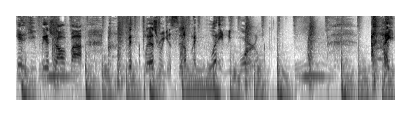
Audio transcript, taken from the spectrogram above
Did you finish it off by pleasuring yourself. Like, what in the world? like,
